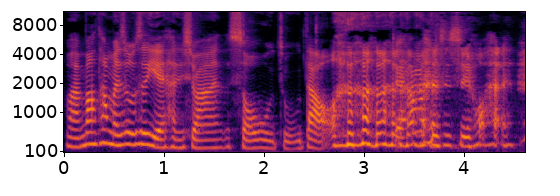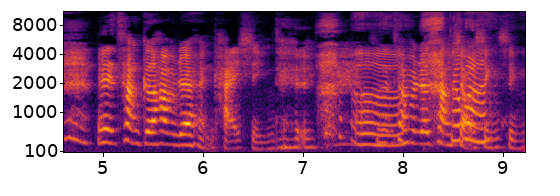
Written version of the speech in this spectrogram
蛮棒。他们是不是也很喜欢手舞足蹈？对，他们很喜欢，而且唱歌他们就会很开心，对，嗯、他们就唱小星星。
